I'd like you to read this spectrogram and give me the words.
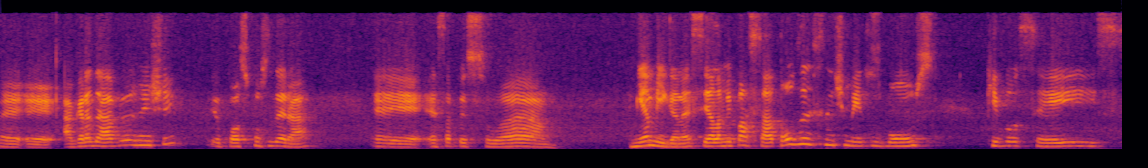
é, é, agradável, a gente, eu posso considerar é, essa pessoa minha amiga, né? Se ela me passar todos esses sentimentos bons que vocês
